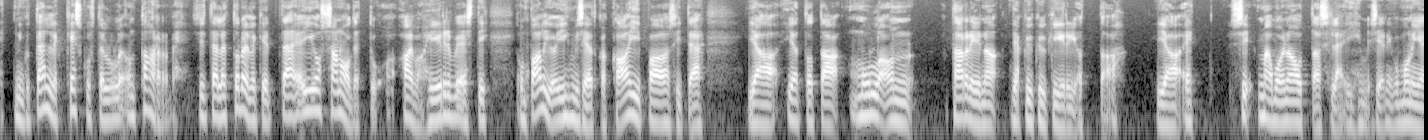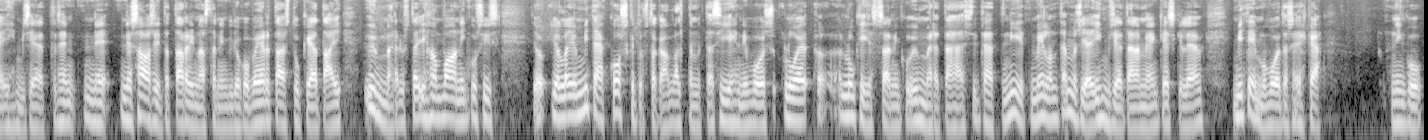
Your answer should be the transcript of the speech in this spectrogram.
että niin kuin tälle keskustelulle on tarve. Siis tälle todellakin, että tämä ei ole sanotettu aivan hirveästi. On paljon ihmisiä, jotka kaipaa sitä ja, ja tota, mulla on tarina ja kyky kirjoittaa. Ja et mä voin auttaa sillä ihmisiä, niin kuin monia ihmisiä, että sen, ne, ne saa siitä tarinasta niin kuin joko vertaistukea tai ymmärrystä ihan vaan niin kuin siis, jo, jolla ei ole mitään kosketustakaan välttämättä siihen, niin voisi lue, lukiessa niin kuin ymmärtää sitä, että niin, että meillä on tämmöisiä ihmisiä täällä meidän keskellä ja miten me voitaisiin ehkä niin kuin,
